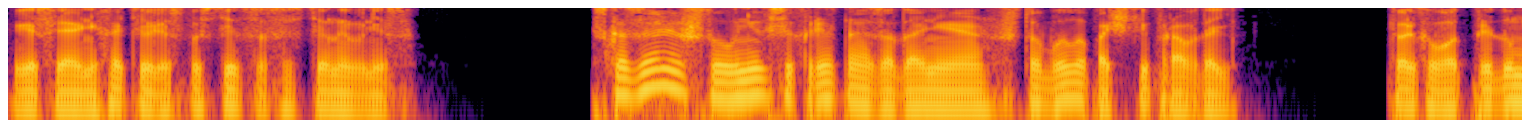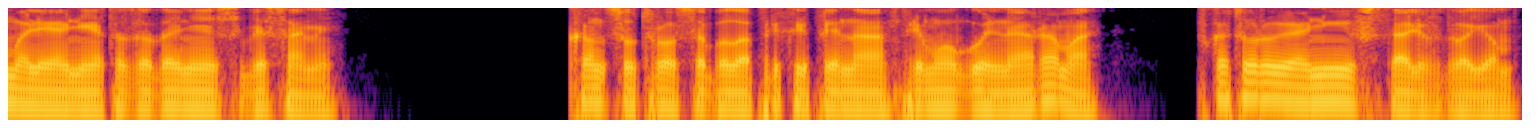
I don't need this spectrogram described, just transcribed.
если они хотели спуститься со стены вниз. Сказали, что у них секретное задание, что было почти правдой. Только вот придумали они это задание себе сами. К концу троса была прикреплена прямоугольная рама, в которую они встали вдвоем.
